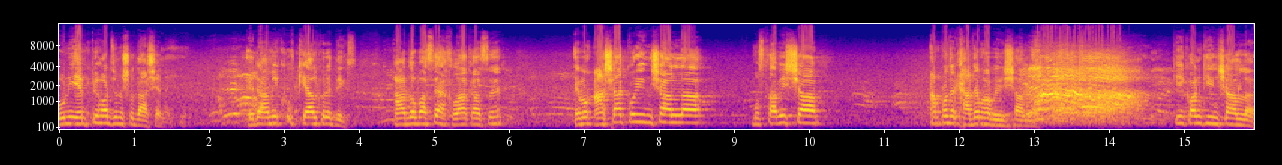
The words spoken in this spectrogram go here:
উনি এমপি হওয়ার জন্য শুধু আসে নাই। এটা আমি খুব খেয়াল করে দেখছি। আদব আছে, আখলাক আছে এবং আশা করি ইনশাআল্লাহ মুস্তাবিজ সাহ আপনাদের খাদেম হবে ইনশাআল্লাহ। কি কন কি ইনশাআল্লাহ?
